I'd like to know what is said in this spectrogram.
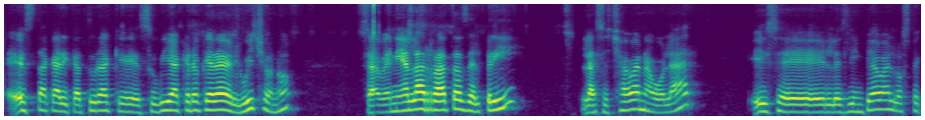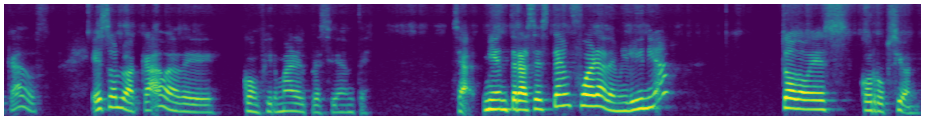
esta caricatura que subía, creo que era el Huicho, ¿no? O sea, venían las ratas del PRI, las echaban a volar y se les limpiaban los pecados. Eso lo acaba de confirmar el presidente. O sea, mientras estén fuera de mi línea, todo es corrupción,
